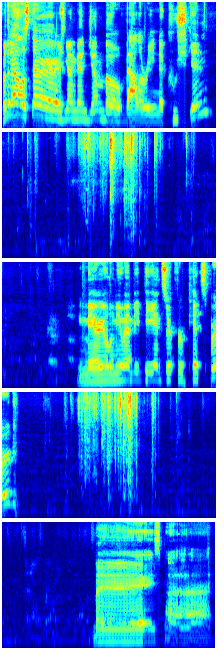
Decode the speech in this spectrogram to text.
For the Dallas Stars, Young Gun Jumbo, Valeri Nichushkin. Mario Lemieux MVP insert for Pittsburgh. Base pack.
